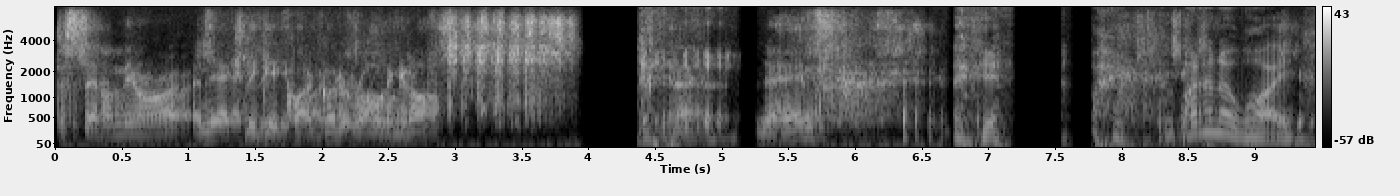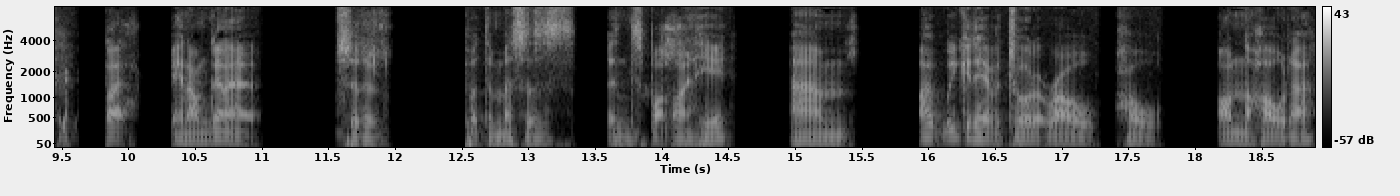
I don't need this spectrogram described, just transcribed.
Just sat on there, all right, and you actually get quite good at rolling it off. You know, in your hands. yeah. I don't know why, but and I'm gonna sort of put the missus in the spotlight here. Um, I, we could have a toilet roll hole on the holder,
